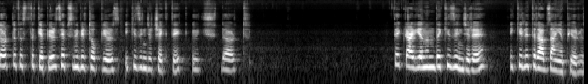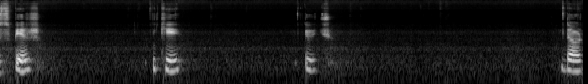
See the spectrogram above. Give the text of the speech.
Dörtlü fıstık yapıyoruz. Hepsini bir topluyoruz. 2 zincir çektik. 3 4 Tekrar yanındaki zincire ikili trabzan yapıyoruz. 1 2 3 4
